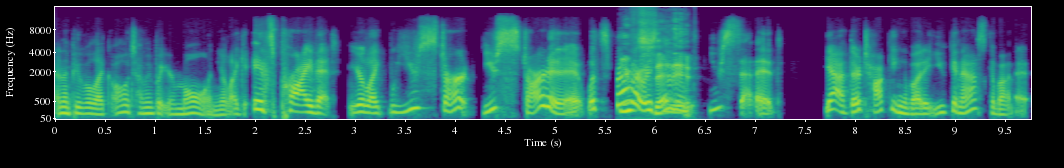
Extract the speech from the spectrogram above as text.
And then people are like, oh, tell me about your mole. And you're like, it's private. You're like, well, you start, you started it. What's the You said you? it. You said it. yeah, if they're talking about it, you can ask about it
